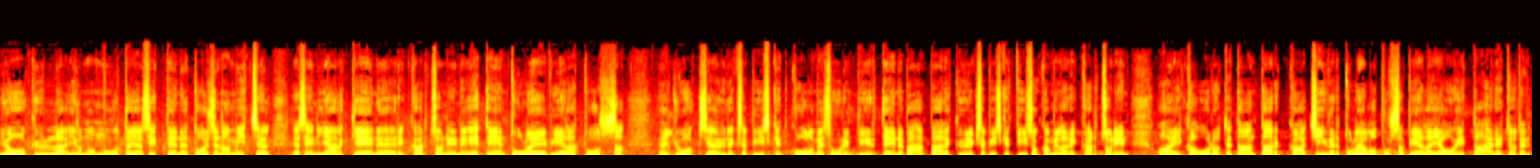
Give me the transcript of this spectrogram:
joo kyllä ilman muuta. Ja sitten toisena Mitchell ja sen jälkeen Rickardsonin eteen tulee vielä tuossa juoksia 9.53 suurin piirtein. Vähän päälle 9.55 on Camilla Rickardsonin aika. Odotetaan tarkkaa. Cheever tulee lopussa vielä ja ohittaa hänet, joten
